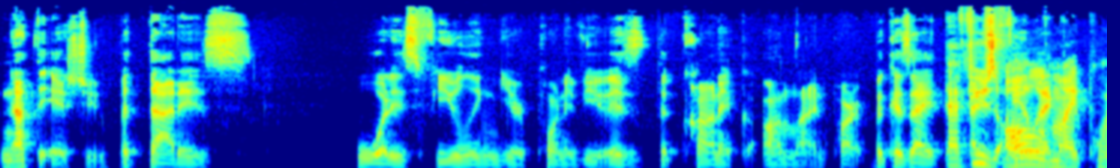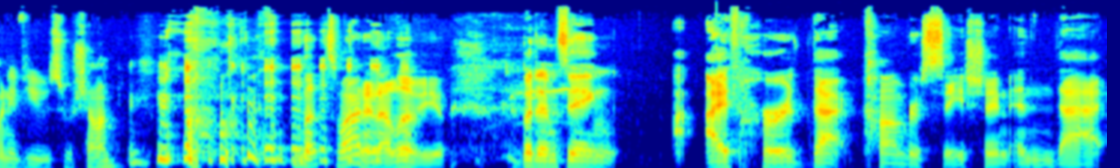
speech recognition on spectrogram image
Not the issue, but that is what is fueling your point of view is the chronic online part because I That I views feel all like- of my point of views, Rashawn. that's fine and I love you. But I'm saying I've heard that conversation and that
